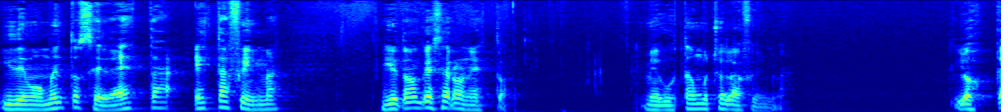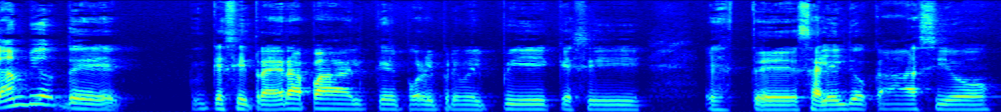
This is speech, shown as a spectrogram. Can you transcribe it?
y de momento se da esta, esta firma. Yo tengo que ser honesto, me gusta mucho la firma. Los cambios de que si traer a Parker por el primer pick, que si este, salir de Ocasio,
